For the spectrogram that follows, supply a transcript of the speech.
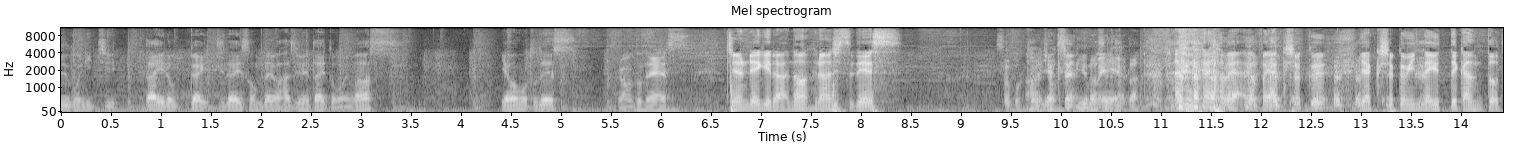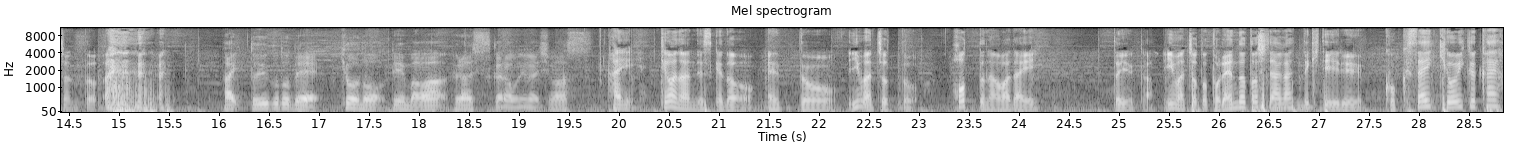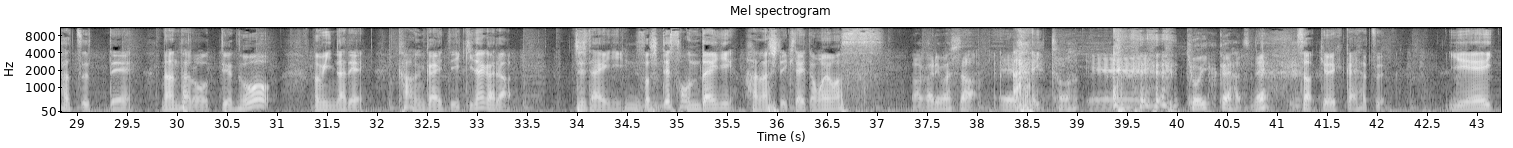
4月15日第6回時代存在を始めたいと思います。山本です。倉本です。準レギュラーのフランシスです。そこあ役職言うの忘れちゃっ やっぱ役職、役職みんな言ってかんと、ちゃんと。た はいということで今日のテーマはフランシスからお願いします。はい、今日なんですけど、えっと、今ちょっとホットな話題というか、今ちょっとトレンドとして上がってきている国際教育開発ってなんだろうっていうのを、まあ、みんなで考えていきながら、時代に、うん。うんそして存在に話していきたいと思います。わかりました。えーはい。えっと えー、教育開発ね。そう、教育開発。イエーイ。っ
